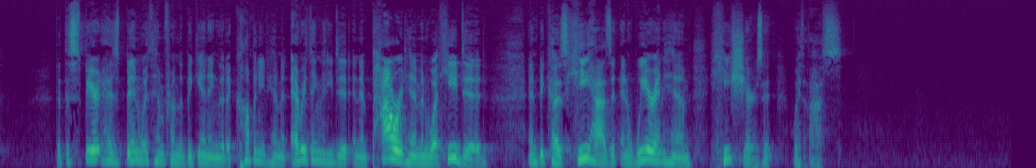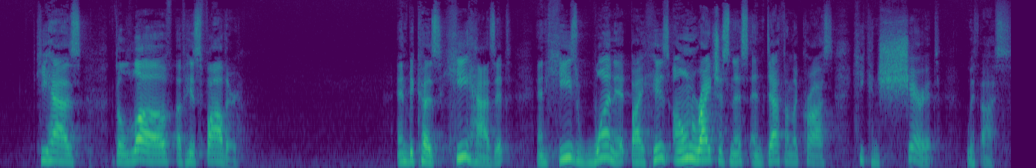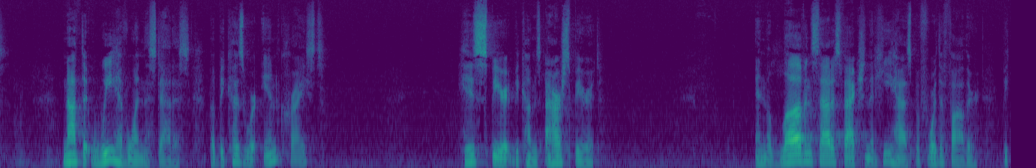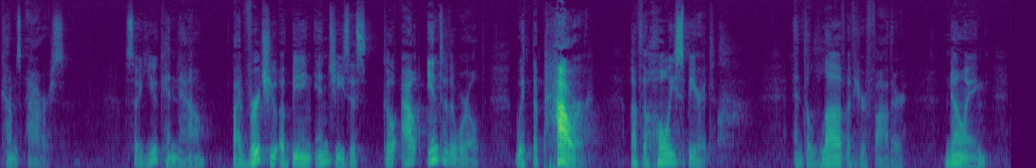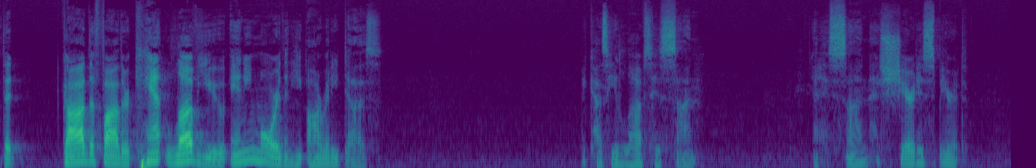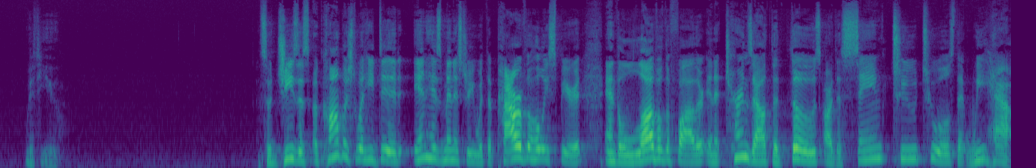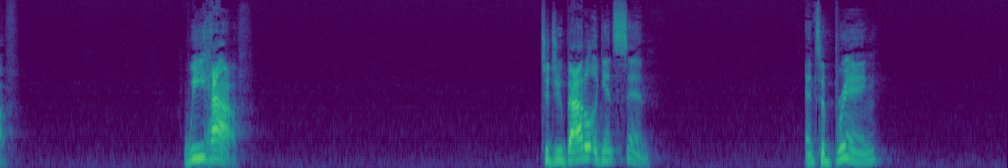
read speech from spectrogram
That the Spirit has been with him from the beginning, that accompanied him in everything that he did and empowered him in what he did. And because he has it and we're in him, he shares it with us. He has the love of his Father. And because he has it, and he's won it by his own righteousness and death on the cross, he can share it with us. Not that we have won the status, but because we're in Christ, his spirit becomes our spirit. And the love and satisfaction that he has before the Father becomes ours. So you can now, by virtue of being in Jesus, go out into the world with the power of the Holy Spirit and the love of your Father, knowing that God the Father can't love you any more than he already does because he loves his Son. And his Son has shared his Spirit with you. And so Jesus accomplished what he did in his ministry with the power of the Holy Spirit and the love of the Father, and it turns out that those are the same two tools that we have. We have to do battle against sin and to bring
